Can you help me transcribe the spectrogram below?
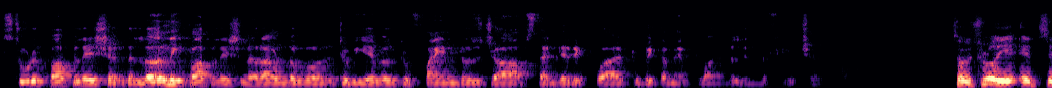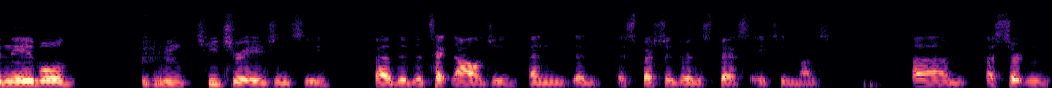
student population, the learning population around the world to be able to find those jobs that they require to become employable in the future. So it's really, it's enabled teacher agency, uh, the, the technology, and, and especially during this past 18 months, um, a certain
